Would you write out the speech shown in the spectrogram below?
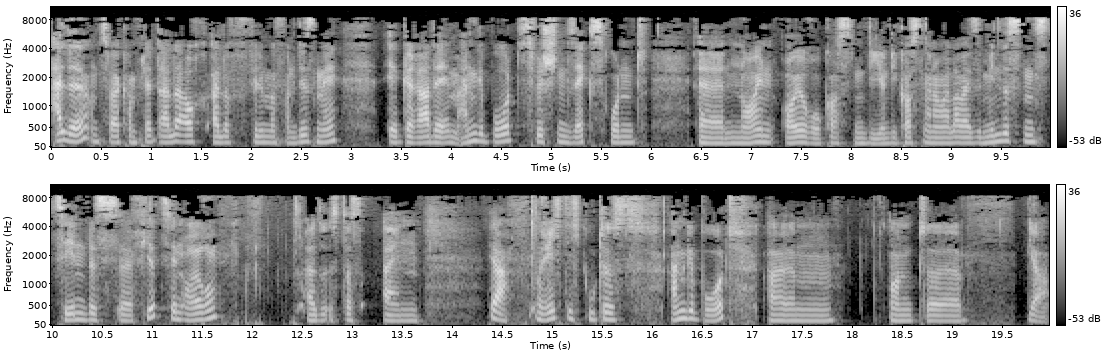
alle, und zwar komplett alle, auch alle Filme von Disney, äh, gerade im Angebot zwischen 6 und Äh, 9 Euro kosten die und die kosten ja normalerweise mindestens 10 bis äh, 14 Euro. Also ist das ein ja, richtig gutes Angebot. Ähm, und äh, ja,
